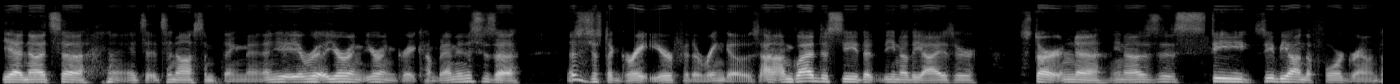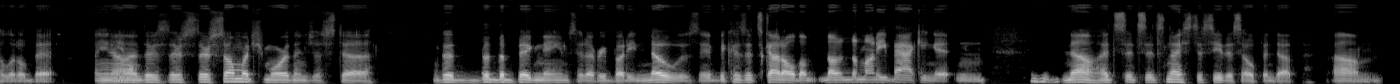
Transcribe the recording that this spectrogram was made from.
Yeah, no, it's uh it's it's an awesome thing, man, and you, you're you're in you're in great company. I mean, this is a this is just a great year for the Ringos. I, am glad to see that you know the eyes are starting to you know see see beyond the foreground a little bit. You know, yeah. there's there's there's so much more than just uh the, the the big names that everybody knows eh, because it's got all the the, the money backing it and mm-hmm. no it's it's it's nice to see this opened up um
